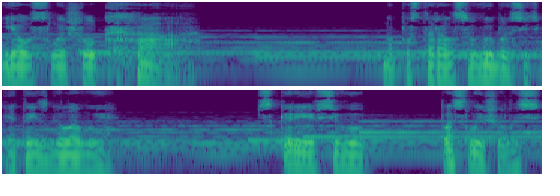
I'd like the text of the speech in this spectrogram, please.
я услышал «кха», но постарался выбросить это из головы. Скорее всего, послышалось.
